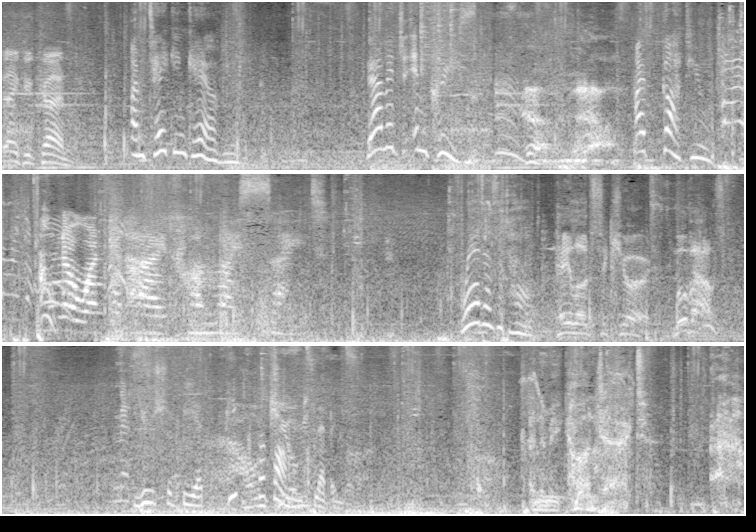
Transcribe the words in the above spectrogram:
Thank you kindly. I'm taking care of you. Damage increased. I've got you. No one can hide from my sight. Where does it hurt? Payload secured. Move out. You should be at peak How'd performance you- levels. Enemy contact. Ah,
